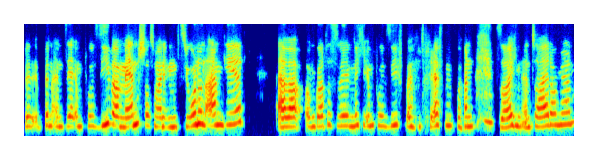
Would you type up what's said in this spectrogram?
ich bin ein sehr impulsiver Mensch, was meine Emotionen angeht. Aber um Gottes Willen nicht impulsiv beim Treffen von solchen Entscheidungen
